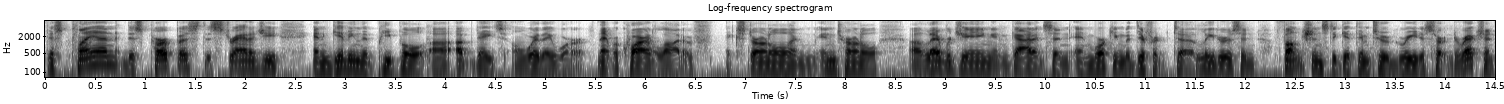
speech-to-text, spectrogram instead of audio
this plan, this purpose, this strategy, and giving the people uh, updates on where they were. That required a lot of external and internal uh, leveraging and guidance and, and working with different uh, leaders and functions to get them to agree to a certain direction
